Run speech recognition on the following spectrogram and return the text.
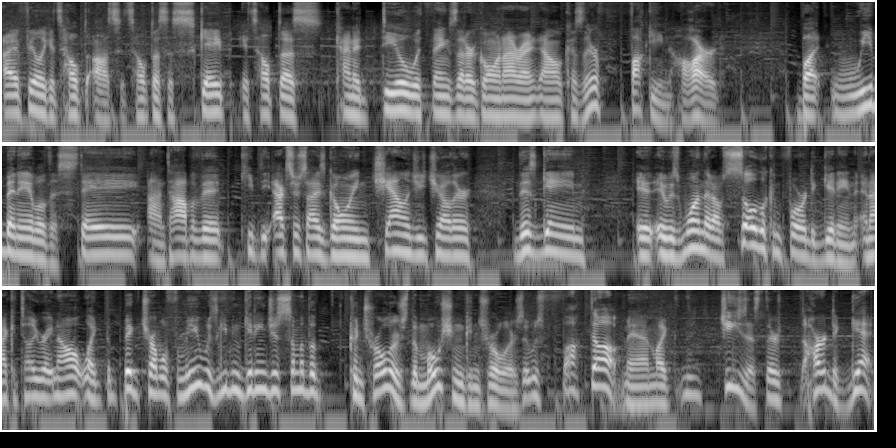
I feel like it's helped us. It's helped us escape. It's helped us kind of deal with things that are going on right now because they're fucking hard. But we've been able to stay on top of it, keep the exercise going, challenge each other. This game, it, it was one that I was so looking forward to getting. And I can tell you right now, like the big trouble for me was even getting just some of the controllers, the motion controllers. It was fucked up, man. Like, Jesus, they're hard to get.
